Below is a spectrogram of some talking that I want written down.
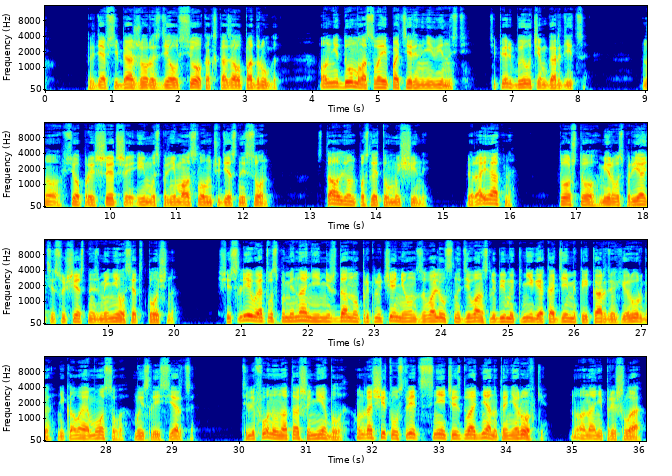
Придя в себя, Жора сделал все, как сказала подруга. Он не думал о своей потерянной невинности. Теперь было чем гордиться. Но все происшедшее им воспринималось словно чудесный сон. Стал ли он после этого мужчиной? Вероятно. То, что мировосприятие существенно изменилось, это точно. Счастливый от воспоминаний и нежданного приключения, он завалился на диван с любимой книгой академика и кардиохирурга Николая Мосова «Мысли и сердце». Телефона у Наташи не было. Он рассчитывал встретиться с ней через два дня на тренировке, но она не пришла.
